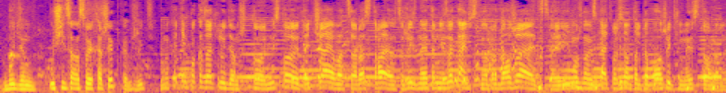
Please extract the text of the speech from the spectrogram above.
будем учиться на своих ошибках, жить. Мы хотим показать людям, что не стоит отчаиваться, расстраиваться. Жизнь на этом не заканчивается, она продолжается, и нужно искать во всем только положительные стороны.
